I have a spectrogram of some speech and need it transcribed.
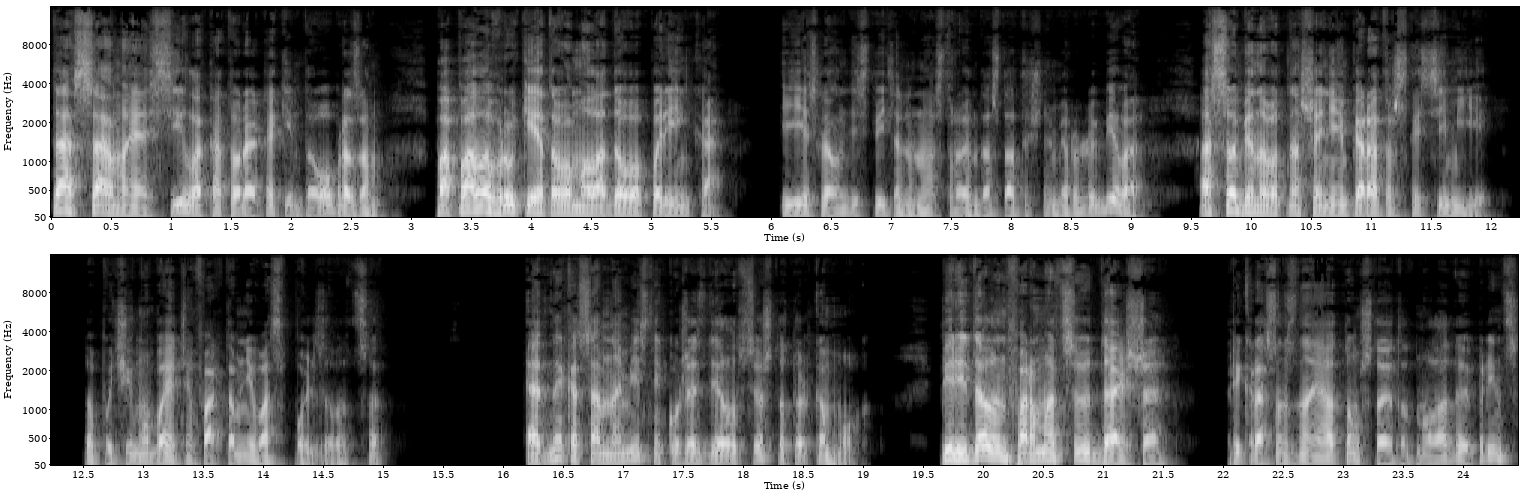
Та самая сила, которая каким-то образом попала в руки этого молодого паренька. И если он действительно настроен достаточно миролюбиво, особенно в отношении императорской семьи, то почему бы этим фактом не воспользоваться? Однако сам наместник уже сделал все, что только мог. Передал информацию дальше, прекрасно зная о том, что этот молодой принц,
